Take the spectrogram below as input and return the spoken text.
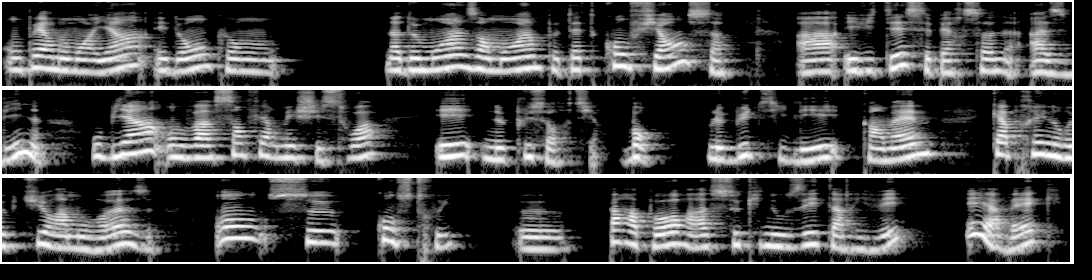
on perd nos moyens et donc on a de moins en moins peut-être confiance à éviter ces personnes has ou bien on va s'enfermer chez soi et ne plus sortir. Bon, le but, il est quand même qu'après une rupture amoureuse, on se construit euh, par rapport à ce qui nous est arrivé et avec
